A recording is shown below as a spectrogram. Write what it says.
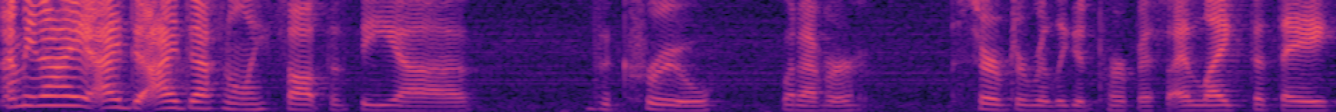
I mean, I I definitely thought that the uh, the crew, whatever, served a really good purpose. I like that they,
